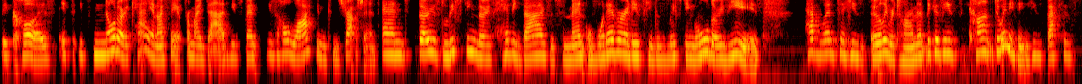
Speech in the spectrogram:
because it's it's not okay. And i see it from my dad. He spent his whole life in construction and those lifting those heavy bags of cement or whatever it is he was lifting all those years have led to his early retirement because he's can't do anything. His back is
